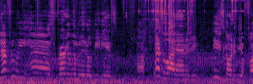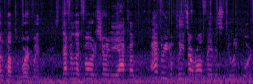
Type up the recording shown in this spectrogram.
definitely has very limited obedience, uh, has a lot of energy. He's going to be a fun pup to work with. Definitely look forward to showing you the outcome after he completes our world famous two-week course.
